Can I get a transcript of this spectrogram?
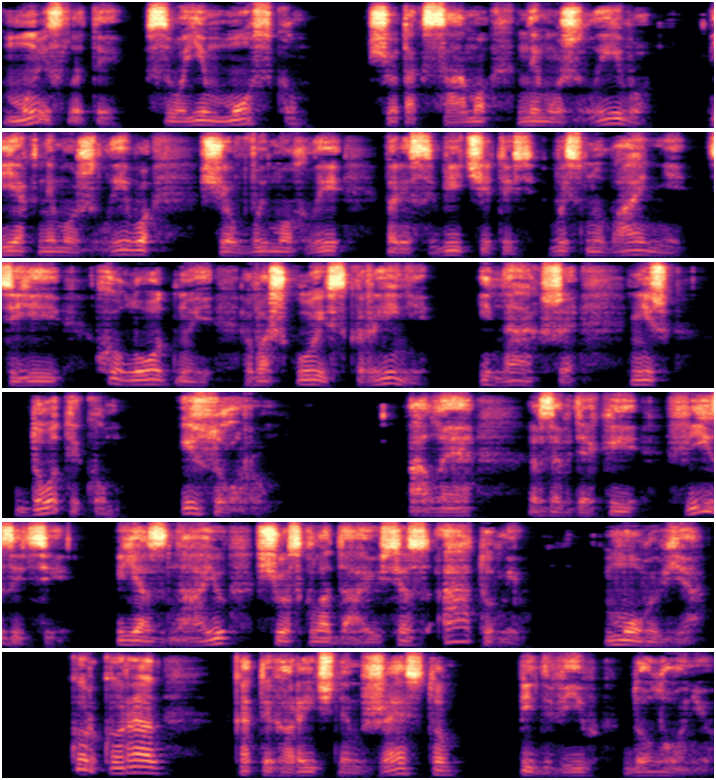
мислити своїм мозком, що так само неможливо, як неможливо, щоб ви могли пересвідчитись в існуванні цієї холодної, важкої скрині інакше, ніж дотиком і зором. Але завдяки фізиці я знаю, що складаюся з атомів, мовив я. Коркоран категоричним жестом підвів долоню.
